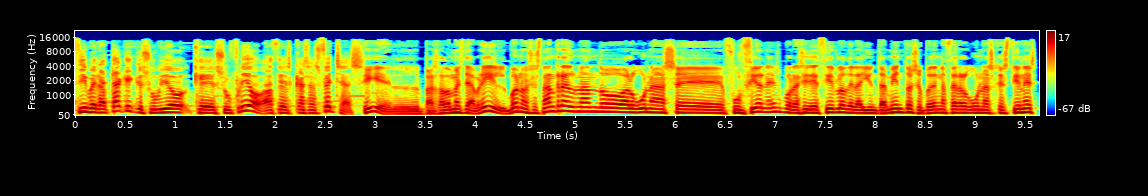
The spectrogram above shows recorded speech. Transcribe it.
ciberataque que, subió, que sufrió hace escasas fechas. Sí, el pasado mes de abril. Bueno, se están reanudando algunas eh, funciones, por así decirlo, del ayuntamiento. Se pueden hacer algunas gestiones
